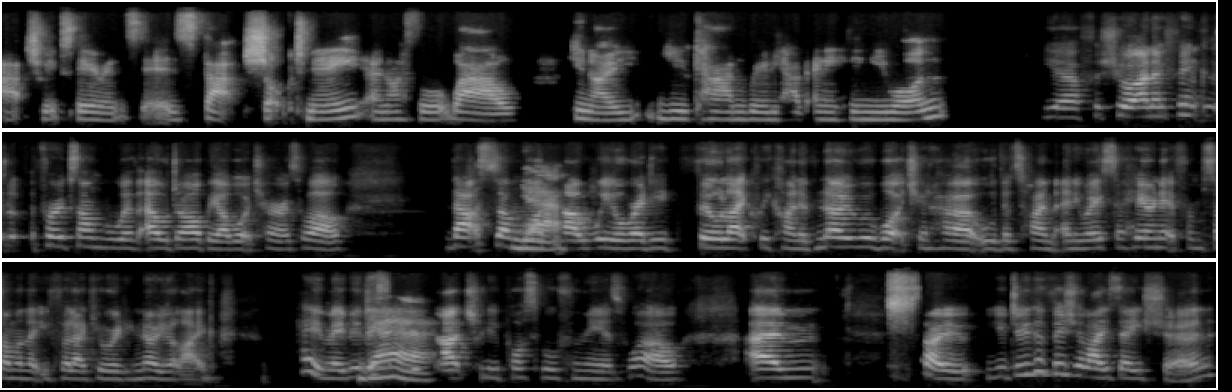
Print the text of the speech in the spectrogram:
actual experiences, that shocked me. And I thought, wow, you know, you can really have anything you want. Yeah, for sure. And I think, for example, with Elle Darby, I watch her as well. That's someone yeah. that we already feel like we kind of know. We're watching her all the time anyway. So hearing it from someone that you feel like you already know, you're like, hey, maybe this yeah. is actually possible for me as well. Um, so you do the visualization.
